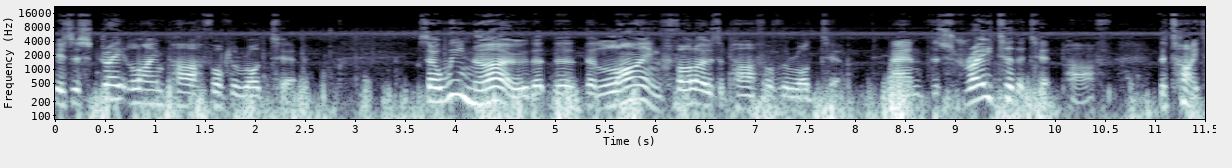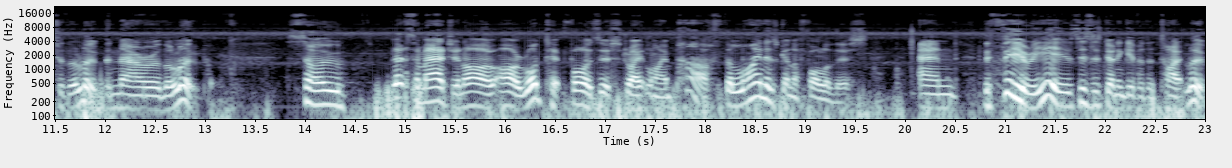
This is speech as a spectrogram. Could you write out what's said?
is the straight line path of the rod tip so we know that the, the line follows the path of the rod tip and the straighter the tip path, the tighter the loop, the narrower the loop. So let's imagine our, our rod tip follows this straight line path. The line is going to follow this. And the theory is this is going to give us a tight loop.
